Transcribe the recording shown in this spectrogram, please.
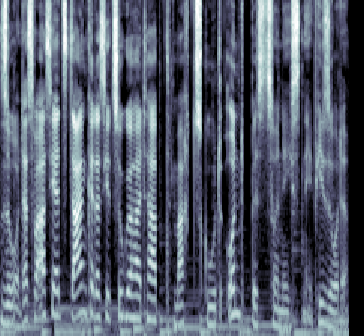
So, das war's jetzt. Danke, dass ihr zugehört habt. Macht's gut und bis zur nächsten Episode.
